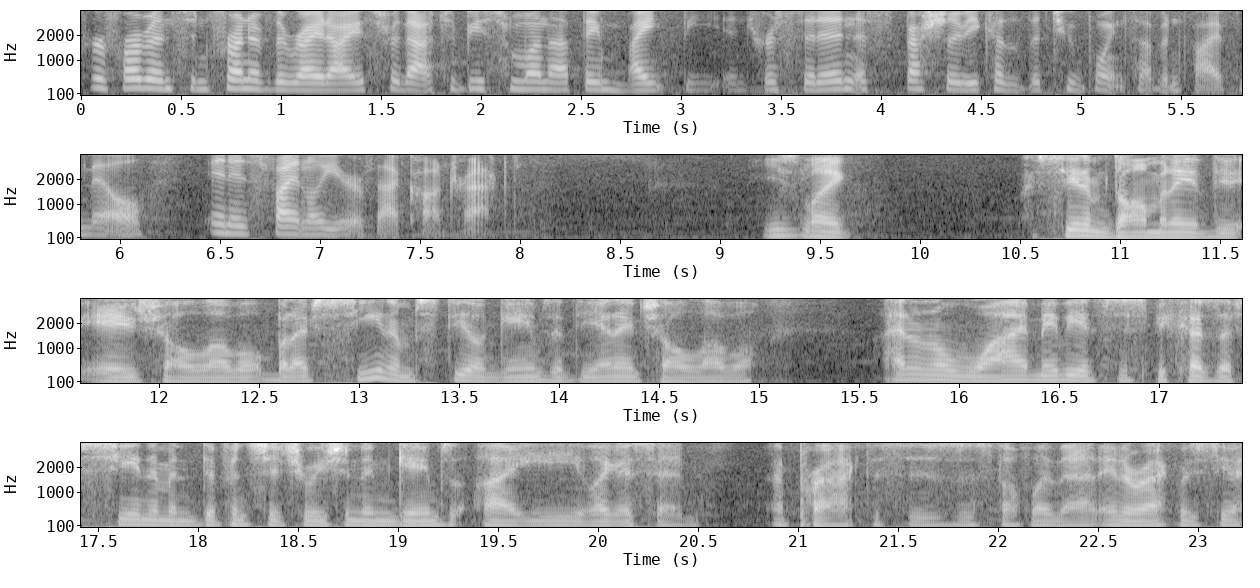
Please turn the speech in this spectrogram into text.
performance in front of the right eyes for that to be someone that they might be interested in, especially because of the 2.75 mil in his final year of that contract. He's like, I've seen him dominate the AHL level, but I've seen him steal games at the NHL level. I don't know why. Maybe it's just because I've seen him in different situations in games, i.e., like I said, at practices and stuff like that. Interact with his team.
